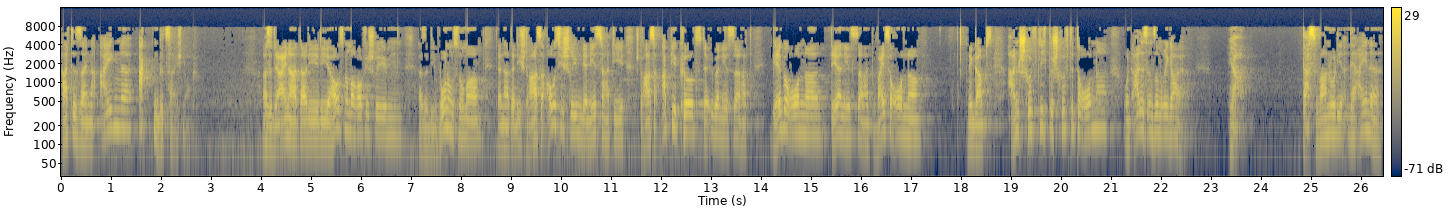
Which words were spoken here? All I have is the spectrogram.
hatte seine eigene Aktenbezeichnung. Also der eine hat da die, die Hausnummer raufgeschrieben, also die Wohnungsnummer, dann hat er die Straße ausgeschrieben, der nächste hat die Straße abgekürzt, der übernächste hat gelbe Ordner, der nächste hat weiße Ordner. Dann gab es handschriftlich beschriftete Ordner und alles in so einem Regal. Ja, das war nur die, der eine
